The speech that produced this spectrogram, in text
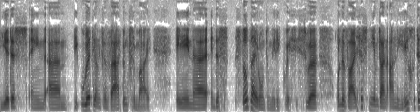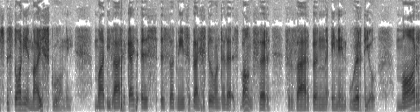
leerders en ehm um, die oordeel en verwerping vir my en uh, en dis stil bly rondom hierdie kwessie. So onderwysers neem dan aan hierdie goeters bestaan nie in my skool nie. Maar die werklikheid is is dat mense bly stil want hulle is bang vir verwerping en en oordeel. Maar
